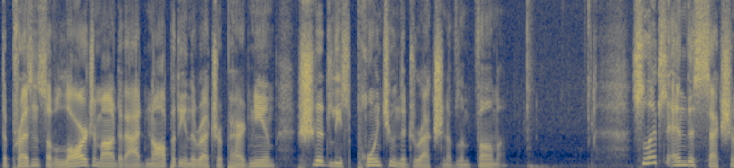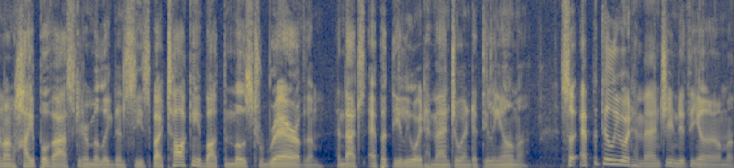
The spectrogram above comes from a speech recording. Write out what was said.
the presence of a large amount of adenopathy in the retroperitoneum should at least point you in the direction of lymphoma. So let's end this section on hypovascular malignancies by talking about the most rare of them, and that's epithelioid hemangioendothelioma. So, epithelioid hemangioendothelioma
